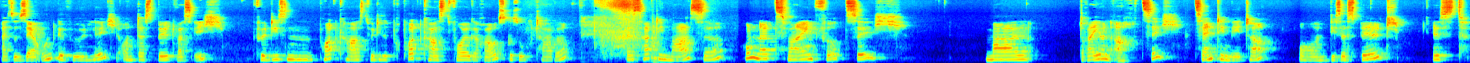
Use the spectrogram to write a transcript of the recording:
also sehr ungewöhnlich und das Bild, was ich für diesen Podcast, für diese Podcast-Folge rausgesucht habe. Das hat die Maße 142 mal 83 Zentimeter und dieses Bild ist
